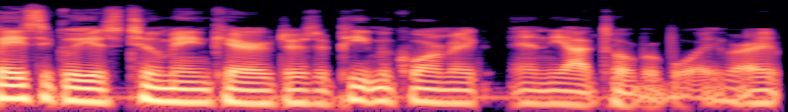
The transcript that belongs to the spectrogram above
basically its two main characters are Pete McCormick and the October Boy, right?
